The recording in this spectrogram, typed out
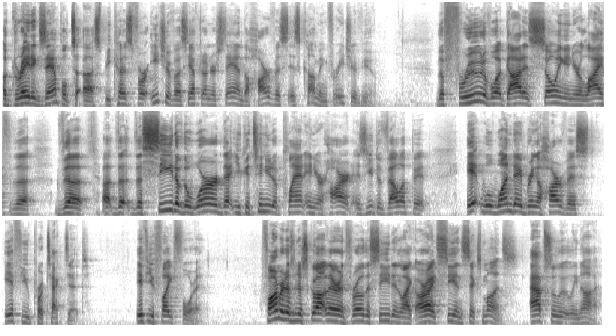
a great example to us because for each of us, you have to understand the harvest is coming for each of you. The fruit of what God is sowing in your life, the, the, uh, the, the seed of the word that you continue to plant in your heart as you develop it, it will one day bring a harvest if you protect it, if you fight for it. Farmer doesn't just go out there and throw the seed and, like, all right, see you in six months. Absolutely not.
